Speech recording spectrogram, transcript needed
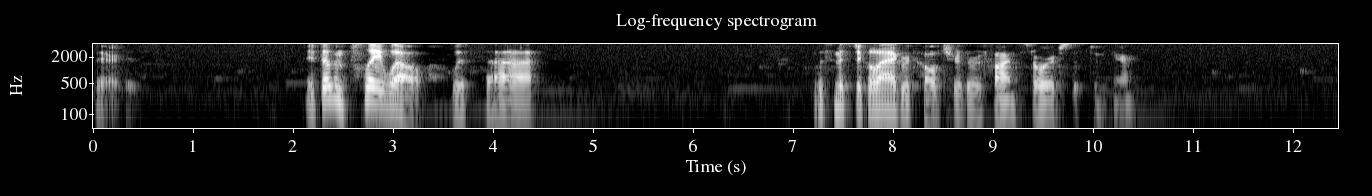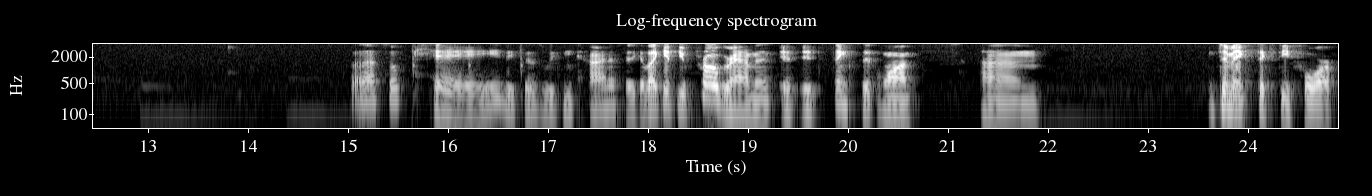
There it is. It doesn't play well with uh, with mystical agriculture, the refined storage system here. But that's okay, because we can kind of it. Like, if you program it, it, it thinks it wants um, to make 64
